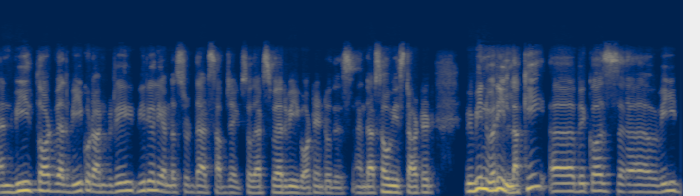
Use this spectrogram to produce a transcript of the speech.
And we thought that we could un- we really understood that subject. So that's where we got into this. And that's how we started. We've been very lucky uh, because uh, we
